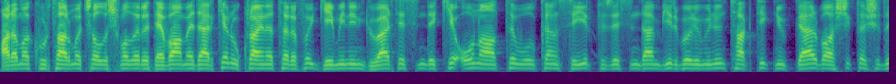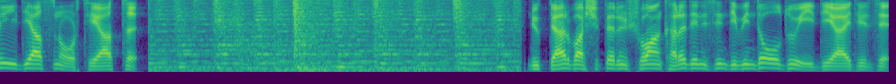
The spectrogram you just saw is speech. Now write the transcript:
Arama kurtarma çalışmaları devam ederken Ukrayna tarafı geminin güvertesindeki 16 Vulkan seyir füzesinden bir bölümünün taktik nükleer başlık taşıdığı iddiasını ortaya attı. Nükleer başlıkların şu an Karadeniz'in dibinde olduğu iddia edildi.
